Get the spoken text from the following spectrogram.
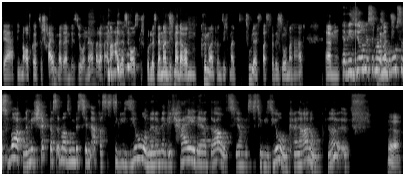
Der hat nicht mal aufgehört zu schreiben bei seiner Vision, ne? weil auf einmal alles rausgesprudelt ist, wenn man sich mal darum kümmert und sich mal zulässt, was für Vision man hat. Ähm, ja, Vision ist immer so ein großes Wort. Ne? Mich schreckt das immer so ein bisschen ab. Was ist die Vision? Und dann denke ich, hi, der Daus. Ja, was ist die Vision? Keine Ahnung. Ne? Ja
